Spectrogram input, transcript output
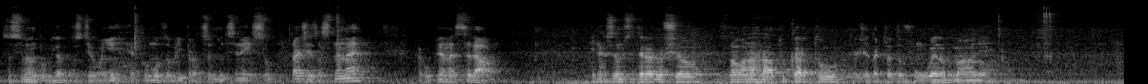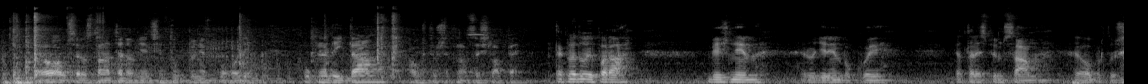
co si budeme povídat, prostě oni jako moc dobrý pracovníci nejsou. Takže zasneme a koukneme se dál. Jinak jsem si teda došel znova nahrát tu kartu, takže takhle to funguje normálně. Jo, a už se dostanete dovnitř, je to úplně v pohodě. Kouknete jí tam a už to všechno se šlape. Takhle to vypadá v běžným rodinným pokoji. Já tady spím sám, jo, protože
